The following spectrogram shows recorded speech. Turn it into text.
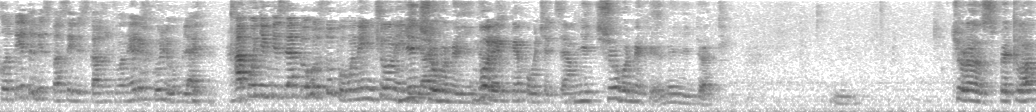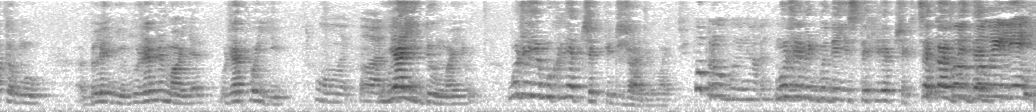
Коти тобі спасибі скажуть, вони рибку люблять. А потім після того супу вони нічого не їдять. Нічого не Бо їдять. рибки хочеться. Нічого не, не їдять. Вчора спекла тому блинів, вже немає, вже поїв. Ой, гарно. Я й думаю, може йому хлібчик піджарювати. Попробуй. на- Може він буде їсти хлібчик. Це кожен день Коли лінь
